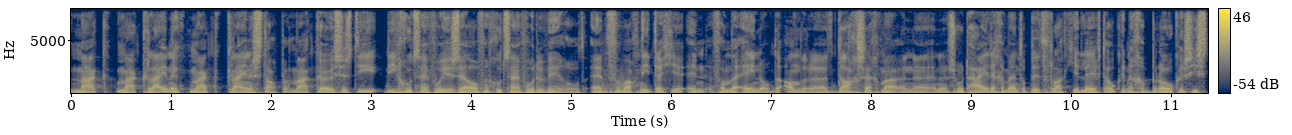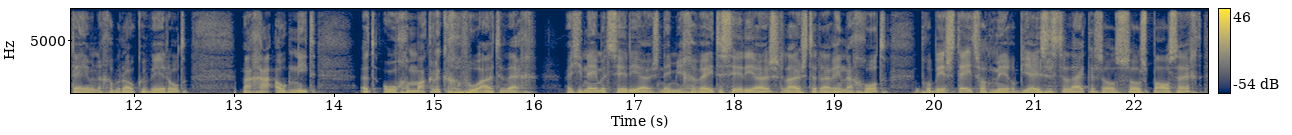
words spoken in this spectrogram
maak, maak, kleine, maak kleine stappen. Maak keuzes die, die goed zijn voor jezelf en goed zijn voor de wereld. En verwacht niet dat je in, van de ene op de andere dag zeg maar, een, eh, een soort heilige bent op dit vlak. Je leeft ook in een gebroken systeem, in een gebroken wereld. Maar ga ook niet het ongemakkelijke gevoel uit de weg. Weet je, neem het serieus. Neem je geweten serieus. Luister daarin naar God. Probeer steeds wat meer op Jezus te lijken, zoals, zoals Paul zegt.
